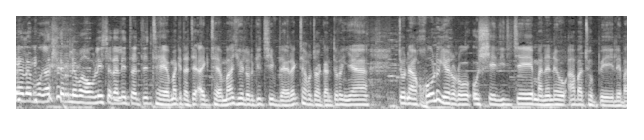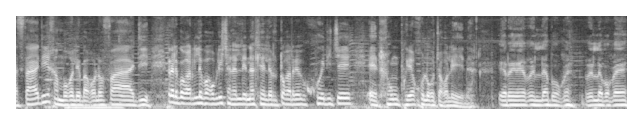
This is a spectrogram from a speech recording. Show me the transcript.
re leboga tlhe re leboga go bolešana le tate thema ke tate ike thema yo e le gore ke chief director go tswa kantorong ya tonakgolo yo e le gore o šeditše mananeo a batho pele basadi ga mmogo le bagolofadi re leboga re leboga go bolešana le lena tlhe le re tloga re kgweditše eh, tlhompho ye kgolo go tswa go lena e re re leboge re leboge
